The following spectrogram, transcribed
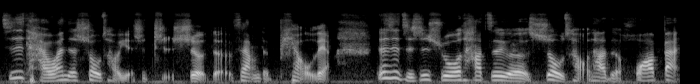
其实台湾的寿草也是紫色的，非常的漂亮，但是只是说它这个寿草它的花瓣，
